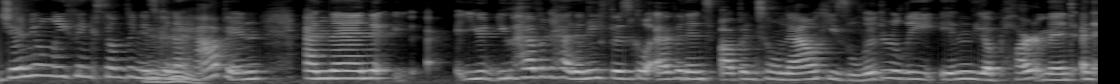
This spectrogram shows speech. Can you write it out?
genuinely think something is going Mhm. to happen and then you you haven't had any physical evidence up until now. He's literally in the apartment an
